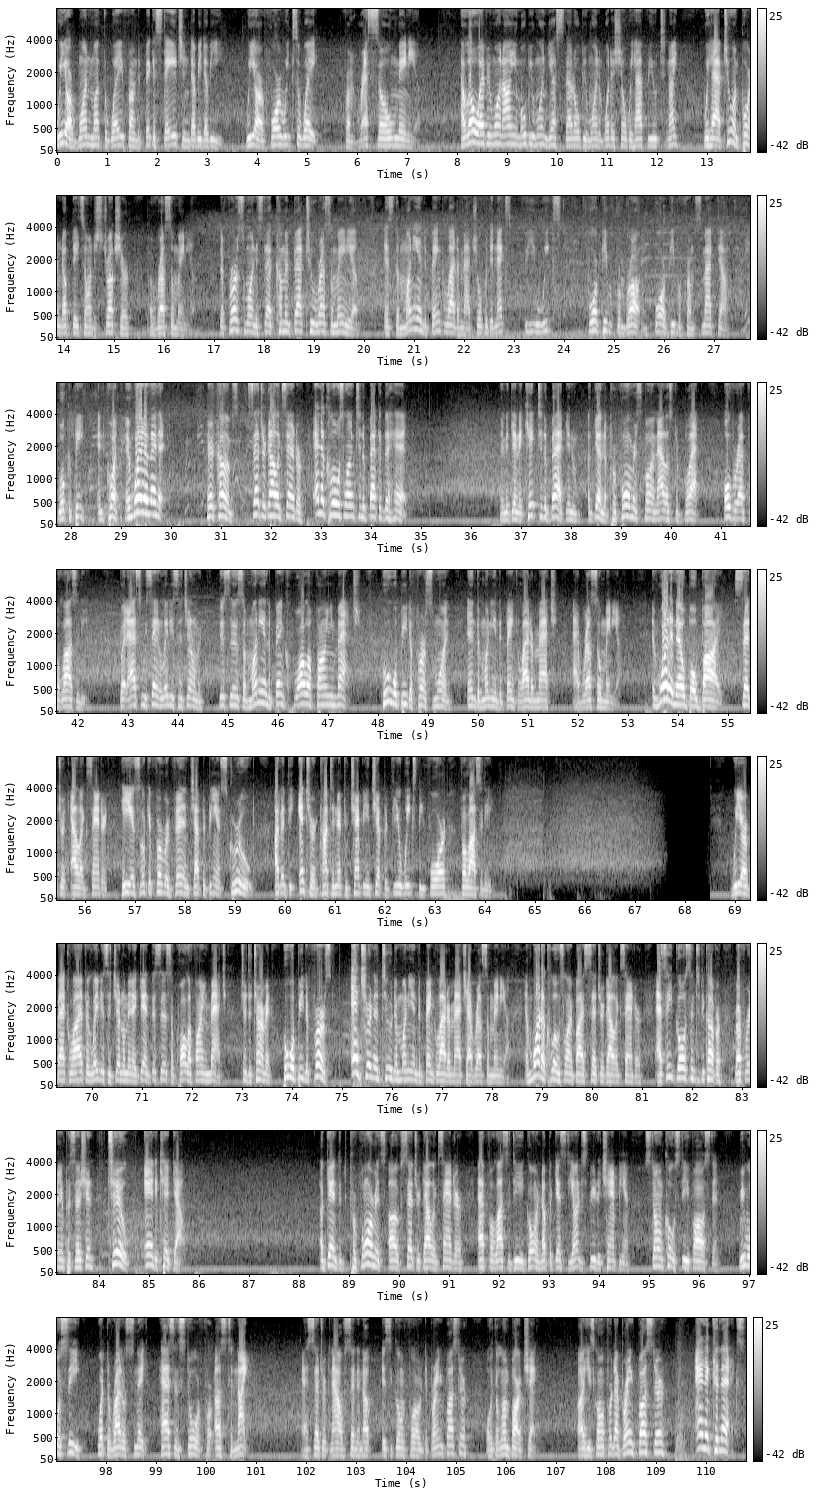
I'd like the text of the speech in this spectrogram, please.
We are one month away from the biggest stage in WWE. We are four weeks away from WrestleMania. Hello everyone, I am Obi-Wan. Yes, that Obi-Wan. What a show we have for you tonight. We have two important updates on the structure of WrestleMania. The first one is that coming back to WrestleMania is the Money in the Bank ladder match over the next few weeks. Four people from Raw and four people from SmackDown will compete in quad. And wait a minute! Here comes Cedric Alexander and a clothesline to the back of the head. And again, a kick to the back, and again, the performer spun Aleister Black over at Velocity. But as we say, ladies and gentlemen, this is a Money in the Bank qualifying match. Who will be the first one in the Money in the Bank ladder match at WrestleMania? And what an elbow by Cedric Alexander. He is looking for revenge after being screwed out of the Intercontinental Championship a few weeks before Velocity. We are back live, and ladies and gentlemen, again, this is a qualifying match to determine who will be the first entrant into the Money in the Bank ladder match at WrestleMania. And what a clothesline by Cedric Alexander as he goes into the cover, referee in position, two, and a kick out. Again, the performance of Cedric Alexander at Velocity going up against the undisputed champion, Stone Cold Steve Austin. We will see what the Rattlesnake has in store for us tonight. As Cedric now setting up, is he going for the brain buster or the lumbar check? Uh, he's going for that brain buster, and it connects.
